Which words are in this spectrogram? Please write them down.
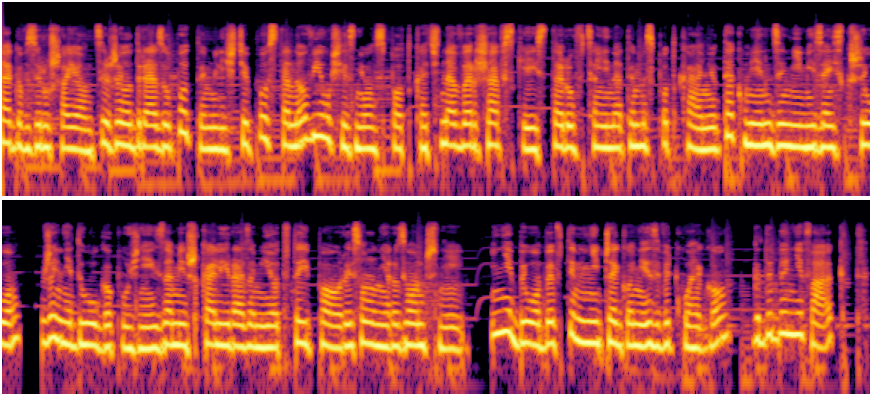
tak wzruszający, że od razu po tym liście postanowił się z nią spotkać na warszawskiej starówce i na tym spotkaniu tak między nimi zaiskrzyło, że niedługo później zamieszkali razem i od tej pory są nierozłączni. I nie byłoby w tym niczego niezwykłego, gdyby nie fakt,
